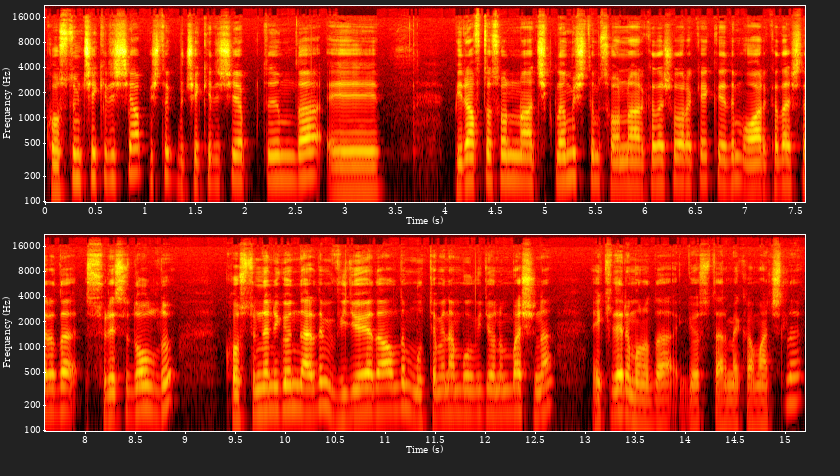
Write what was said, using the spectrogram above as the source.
kostüm çekilişi yapmıştık. Bu çekilişi yaptığımda ee, bir hafta sonra açıklamıştım. Sonra arkadaş olarak ekledim. O arkadaşlara da süresi doldu. Kostümlerini gönderdim. Videoya da aldım. Muhtemelen bu videonun başına eklerim onu da göstermek amaçlı.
